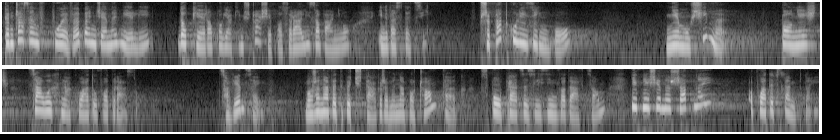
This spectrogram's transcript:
Tymczasem wpływy będziemy mieli dopiero po jakimś czasie, po zrealizowaniu inwestycji. W przypadku leasingu nie musimy ponieść całych nakładów od razu. Co więcej, może nawet być tak, że my na początek współpracy z leasingodawcą nie wniesiemy żadnej opłaty wstępnej.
